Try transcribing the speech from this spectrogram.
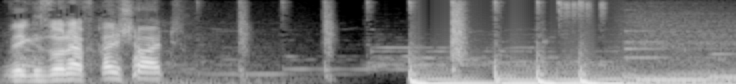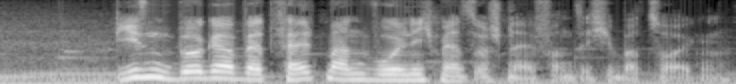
Wegen so einer Frechheit. Diesen Bürger wird Feldmann wohl nicht mehr so schnell von sich überzeugen.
